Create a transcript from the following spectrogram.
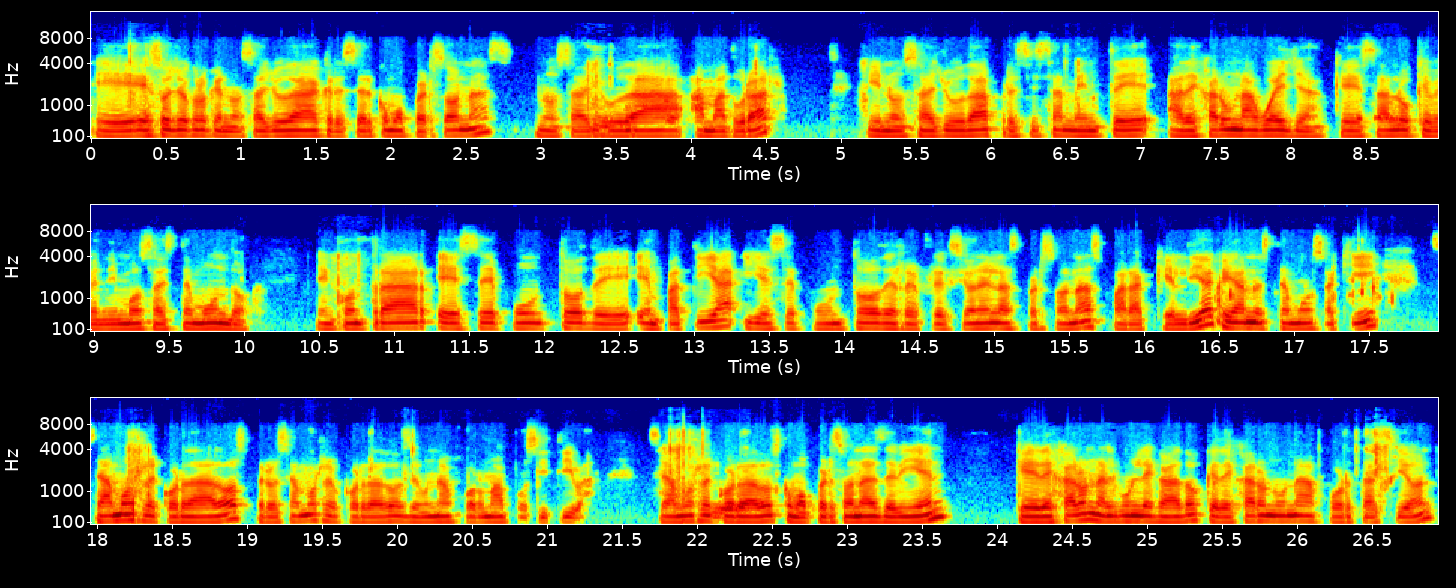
eh, eso yo creo que nos ayuda a crecer como personas, nos ayuda a madurar y nos ayuda precisamente a dejar una huella, que es algo que venimos a este mundo, encontrar ese punto de empatía y ese punto de reflexión en las personas para que el día que ya no estemos aquí seamos recordados, pero seamos recordados de una forma positiva, seamos recordados como personas de bien que dejaron algún legado, que dejaron una aportación.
